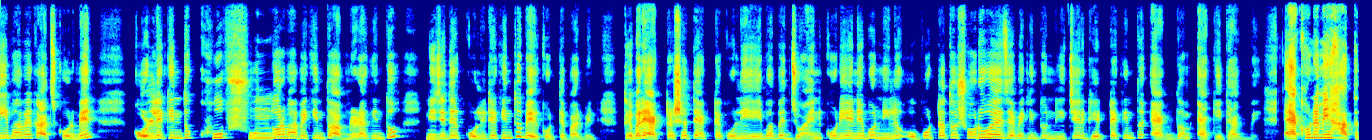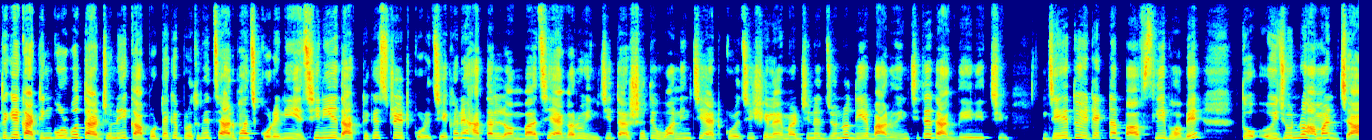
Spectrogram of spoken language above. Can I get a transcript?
এইভাবে কাজ করবেন, করলে কিন্তু খুব সুন্দরভাবে কিন্তু আপনারা কিন্তু নিজেদের কলিটা কিন্তু বের করতে পারবেন। তো এবারে একটার সাথে একটা কলি এইভাবে জয়েন করিয়ে নেব, নিলে ওপরটা তো সরু হয়ে যাবে, কিন্তু নিচের ঘেরটা কিন্তু একদম একই থাকবে। এখন আমি হাতটাকে কাটিং করব, তার জন্য এই কাপড়টাকে প্রথমে চার ভাঁজ করে নিয়েছি, নিয়ে দাগটাকে স্ট্রেট করেছি। এখানে হাতার লম্বা আছে এগারো ইঞ্চি, তার সাথে ওয়ান ইঞ্চি অ্যাড করেছি সেলাই মার্জিনের জন্য, দিয়ে বারো ইঞ্চিতে দাগ দিয়ে নিচ্ছি। যেহেতু এটা একটা পাফ স্লিভ হবে, তো ওই জন্য আমার যা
